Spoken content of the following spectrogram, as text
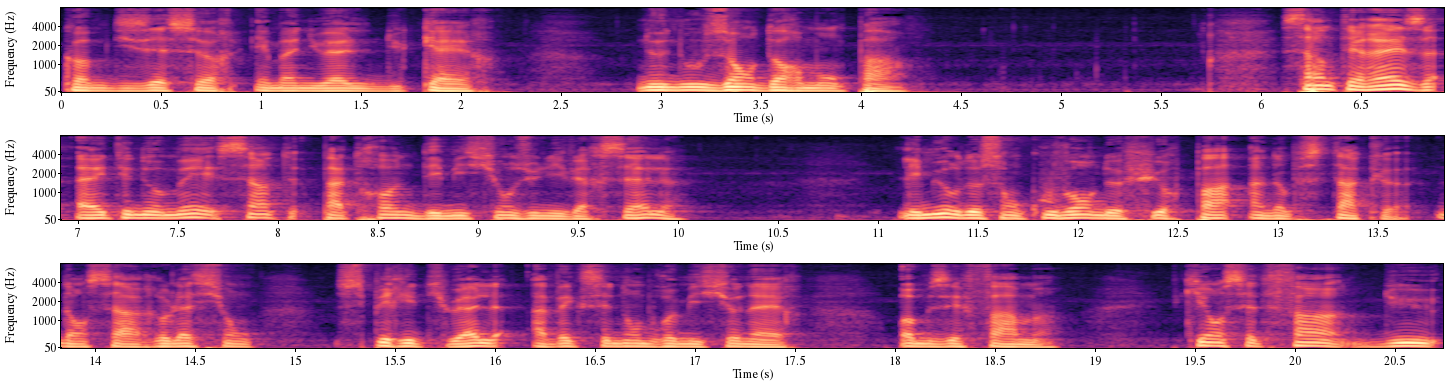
comme disait sœur Emmanuel du Caire, ne nous endormons pas. Sainte Thérèse a été nommée sainte patronne des missions universelles. Les murs de son couvent ne furent pas un obstacle dans sa relation spirituelle avec ses nombreux missionnaires, hommes et femmes, qui en cette fin du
